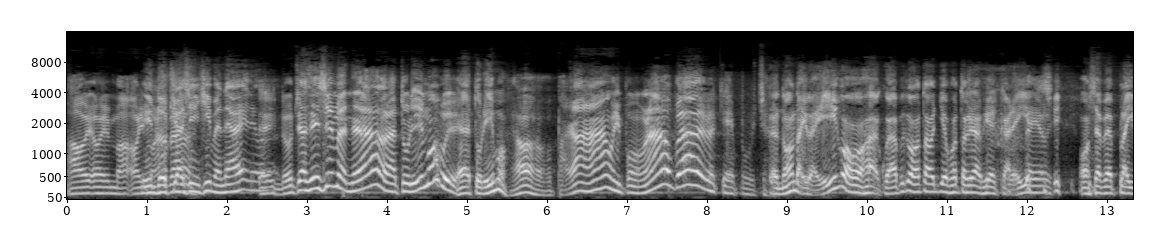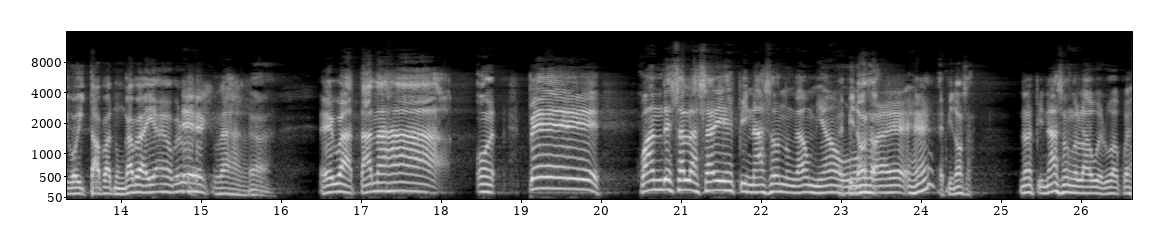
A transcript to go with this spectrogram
Ah, hoy, hoy, ma- hoy, Industria sin chimenea. Eh, eh, Industria sin chimenea, turismo, pues. Eh, turismo. Ah, pagado y por nada, pues. Que pucha. Eh, No, iba ahí, porque vos estabas llevando fotografía de carilla. Sí. O se ve Playboy tapa, nunca ve ahí, eh, pero. Eh, claro. Ah. Eh, guatana, pe, Juan de Salazar y Espinazo nunca un miau. Espinosa. ¿Eh? Espinosa. No, Espinazo no la huelúa, pues,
